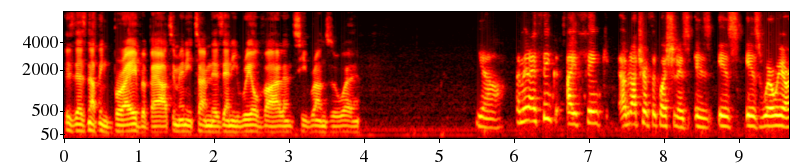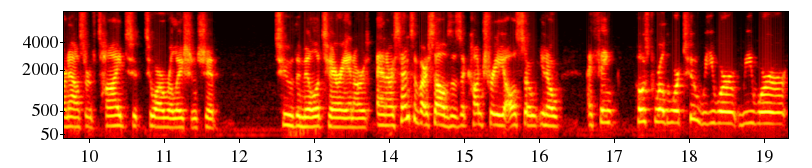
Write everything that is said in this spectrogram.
is there's nothing brave about him. Anytime there's any real violence, he runs away. Yeah, I mean, I think I think I'm not sure if the question is is is is where we are now, sort of tied to to our relationship to the military and our and our sense of ourselves as a country. Also, you know, I think post World War II, we were we were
